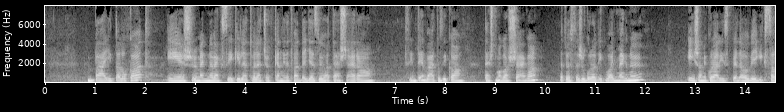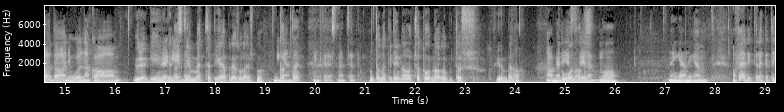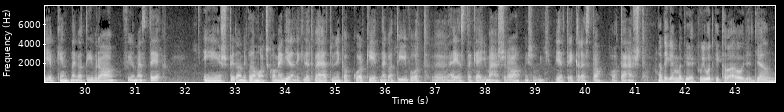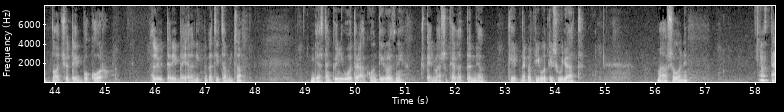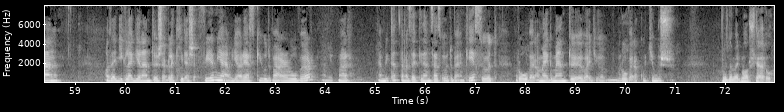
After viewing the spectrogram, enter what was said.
bájitalokat, és megnövekszik, illetve lecsökken, illetve a begyező hatására szintén változik a testmagassága, tehát összezsugorodik vagy megnő, és amikor Alice például végig szalad a nyúlnak a üregén, üregében. igen, azt ilyen metszeti ábrázolásba mutatták. Igen, mint keresztmetszet. Mint annak idején a csatorna alagutas filmben a a merészféle. Uh-huh. Igen, igen. A felvételeket egyébként negatívra filmezték, és például amikor a macska megjelenik, illetve eltűnik, akkor két negatívot helyeztek egymásra, és úgy értékel ezt a hatást. Hát igen, mert direkt úgy volt kitalálva, hogy egy ilyen nagy sötét bokor előterébe jelenik meg a cicamica. Így aztán könnyű volt rá kontírozni, csak egymásra kellett tenni a két negatívot is úgy át másolni. Aztán az egyik legjelentősebb, leghíresebb filmje, ugye a Rescued by Rover, amit már említettem, 1905-ben készült, Rover a megmentő, vagy Rover a kutyus. Ez nem egy marsjáró?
